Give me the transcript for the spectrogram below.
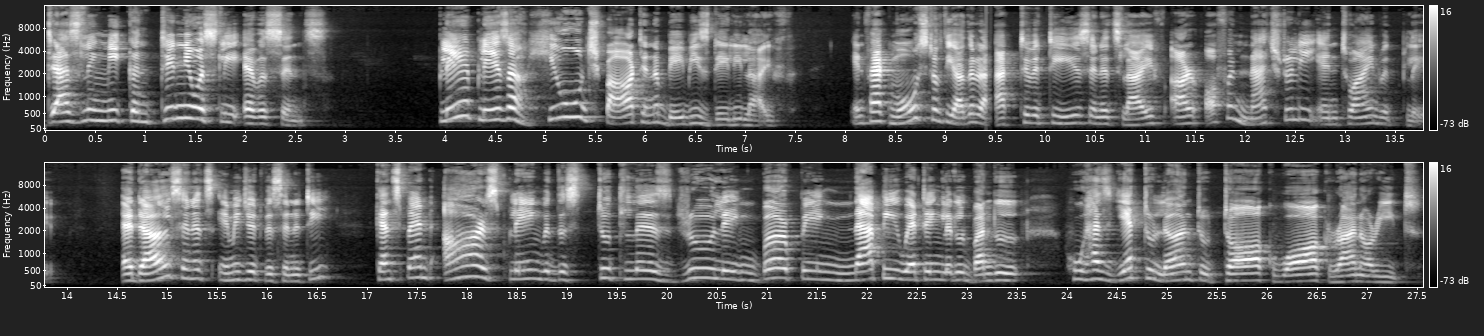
dazzling me continuously ever since. Play plays a huge part in a baby's daily life. In fact, most of the other activities in its life are often naturally entwined with play. Adults in its immediate vicinity can spend hours playing with this toothless, drooling, burping, nappy wetting little bundle who has yet to learn to talk, walk, run, or eat.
